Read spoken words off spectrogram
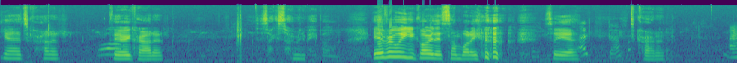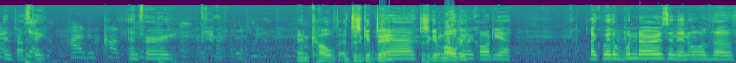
Yeah, it's crowded. Very crowded. There's like so many people. Everywhere you go, there's somebody. so, yeah, it's crowded. And dusty. And furry. And cold? Uh, Does it get damp? Yeah. Does it get It's mouldy? really cold, yeah. Like where the windows and then all the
